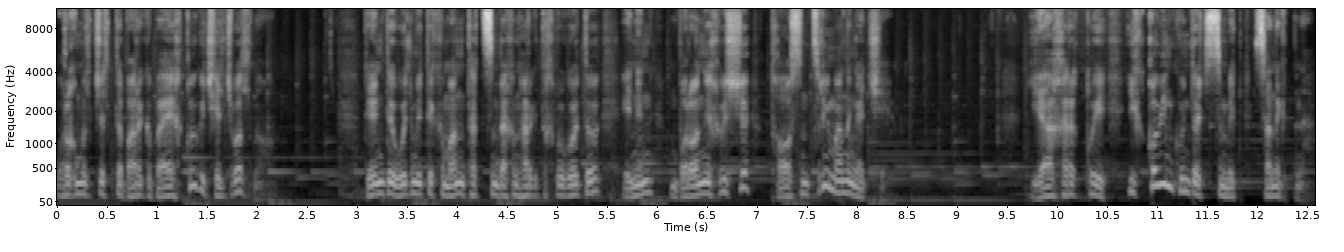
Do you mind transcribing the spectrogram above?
ургамалжилт бараг байхгүй гэж хэлж болно. Тэнд үл мэдэх ман татсан байх нь харагдах бөгөөд энэ нь борооных биш тоосонцрын манан аж. Яхарахгүй их говийн гүнд очсон мэт санагдана.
